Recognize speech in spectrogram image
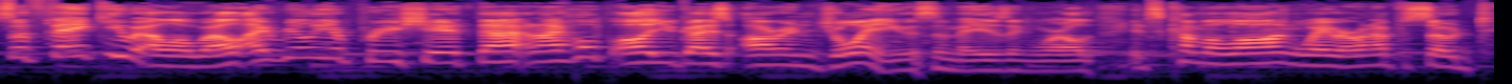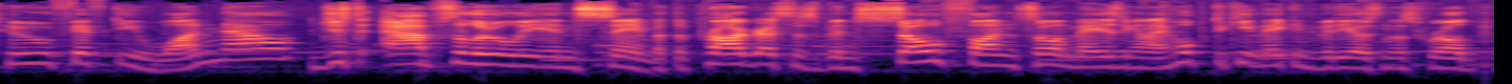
So thank you, LOL. I really appreciate that, and I hope all you guys are enjoying this amazing world. It's come a long way. We're on episode 251 now. Just absolutely insane, but the progress has been so fun, so amazing, and I hope to keep making videos in this world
